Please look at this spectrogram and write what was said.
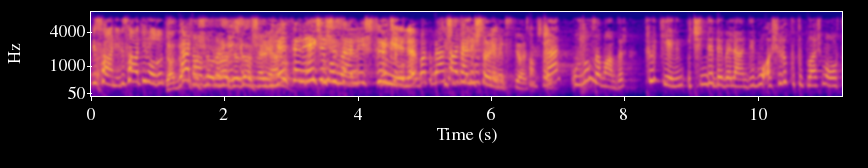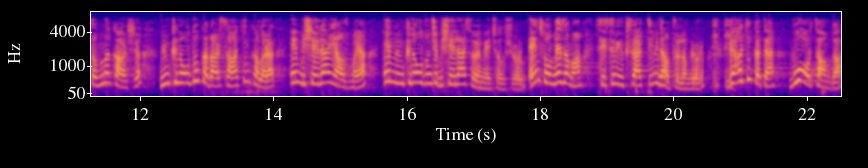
Bir saniye bir sakin olun. Ya ne Her- konuşuyorum herkes her şeyi biliyor. Meseleyi kişiselleştirmeyelim. Bakın ben sadece şunu söylemek istiyorum. Tamam, ben uzun zamandır Türkiye'nin içinde debelendiği bu aşırı kutuplaşma ortamına karşı mümkün olduğu kadar sakin kalarak hem bir şeyler yazmaya hem mümkün olduğunca bir şeyler söylemeye çalışıyorum. En son ne zaman sesimi yükselttiğimi de hatırlamıyorum. ve hakikaten bu ortamda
